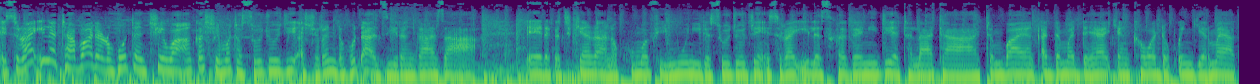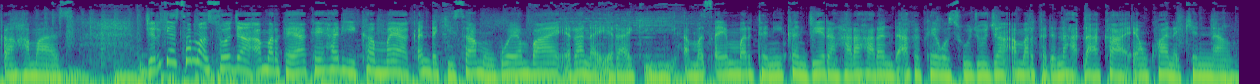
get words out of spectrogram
Isra'ila ta ba da rahoton cewa an kashe mata sojoji 24 a zirin Gaza. Ɗaya daga cikin ranaku mafi muni da sojojin Isra'ila suka gani jiya talata tun bayan kaddamar da yaƙin kawar da ƙungiyar mayaƙan Hamas. Jirgin saman sojan Amurka ya kai hari kan mayaƙan da ke samun goyon bayan Iran a Iraki a matsayin martani kan jerin hare-haren da aka kai wa sojojin Amurka da na haɗaka a 'yan kwanakin nan.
